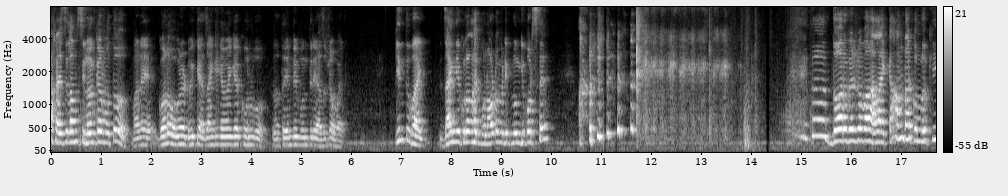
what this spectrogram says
আশায় ছিলাম শ্রীলঙ্কার মতো মানে গণভবনে ঢুকে জাঙ্গিয়া মাঙ্গিয়া খুলবো, যত এমপি মন্ত্রী আছে সবাই। কিন্তু ভাই, জাঙ্গিয়া খোলা লাগবো না অটোমেটিক লুঙ্গি পড়ছে দরবেশ বাবা হালাই কামটা করল কি?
